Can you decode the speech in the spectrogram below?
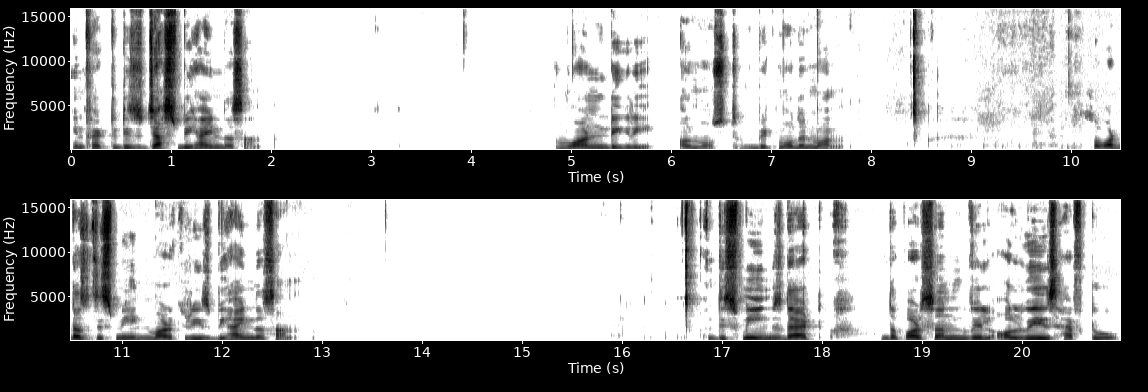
In fact it is just behind the sun one degree almost bit more than one. So what does this mean? Mercury is behind the sun. This means that the person will always have to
